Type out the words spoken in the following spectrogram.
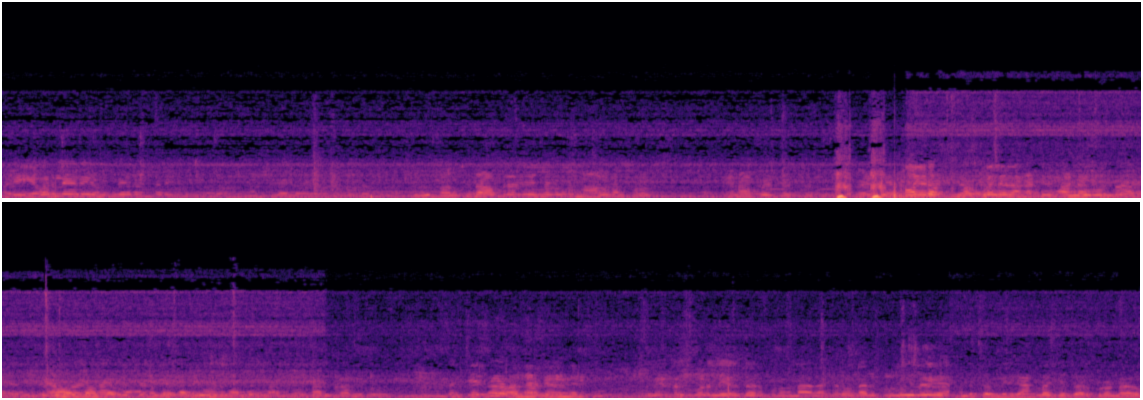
మరి ఎవరు లేరు ఎవరు లేరు అంటారు ఇది బల్క్ ఆపరేట్ చేసేటప్పుడు నాలుగు అనుకోరు నేను ఆపరేట్ చేస్తాను సిలిండర్స్ కూడా లేవు సార్ ఇప్పుడు నా దగ్గర ఉన్నారు. అంటే తొమ్మిది గంటలు వచ్చింది సార్ ఇప్పుడు ఉన్నారు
